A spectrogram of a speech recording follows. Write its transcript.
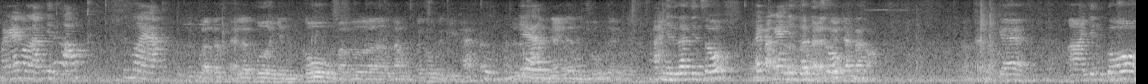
mày nghe còn làm gì nữa không xin mời ạ tức là có thể là vừa nhìn cô và vừa làm một cái công việc gì khác đó. Lúc Dạ. mình ngay lên xuống để à nhìn lên nhìn xuống thấy bạn em nhìn lên nhìn xuống chắc đó Có thể là ok à, nhìn cô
